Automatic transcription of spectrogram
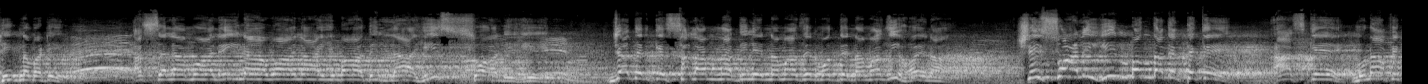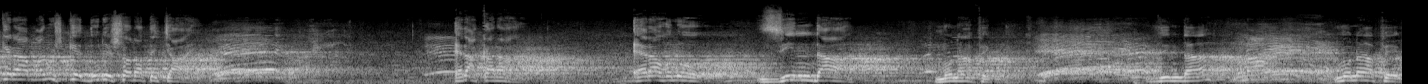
ঠিক না বাটি আসসালামু আলাইনা ওয়া আলা ইবাদিল্লাহিস সালিহিন যাদেরকে সালাম না দিলে নামাজের মধ্যে নামাজই হয় না। সেই সালিহীন বন্দাদের থেকে আজকে মুনাফিকেরা মানুষকে দূরে সরাতে চায়। এরা কারা? এরা হলো জিন্দা মুনাফিক। জিন্দা মুনাফিক।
